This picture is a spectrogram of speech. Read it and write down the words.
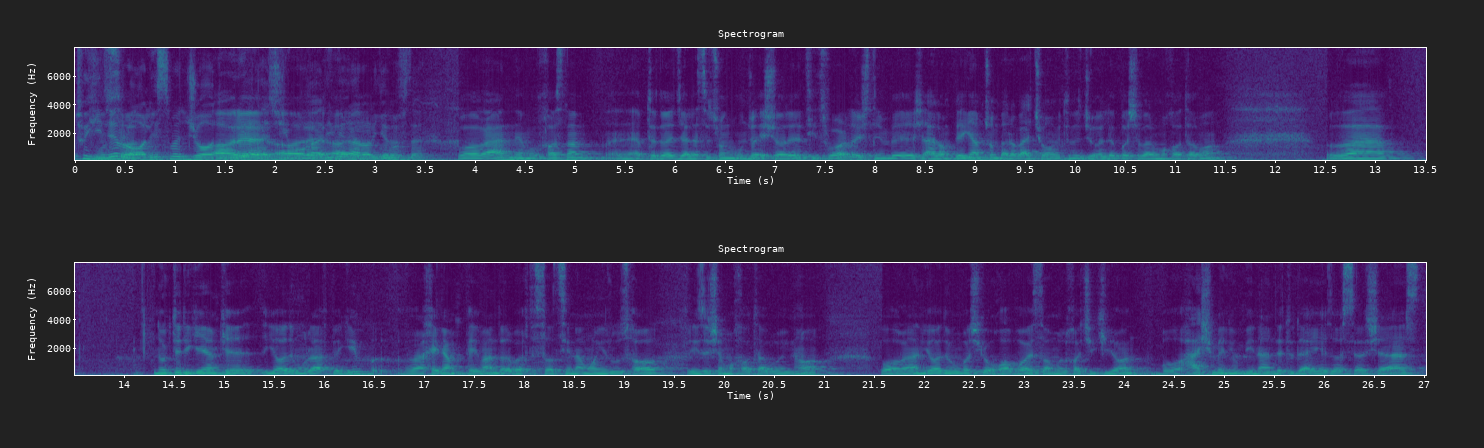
تو هیته سال- رئالیسم جادویی آره، عجیب آره، و غریبی آره. قرار گرفته واقعا نمی‌خواستم ابتدای جلسه چون اونجا اشاره تیتروار داشتیم بهش. الان بگم چون برای بچه ها می‌تونه جالب باشه برای مخاطبان. و نکته دیگه هم که یادمون رفت بگیم و خیلی هم پیوند داره با اقتصاد سینما این روزها ریزش مخاطب و اینها واقعا یادمون باشه که عقاب‌های ساموئل خاچیکیان با 8 میلیون بیننده تو دهه 1360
